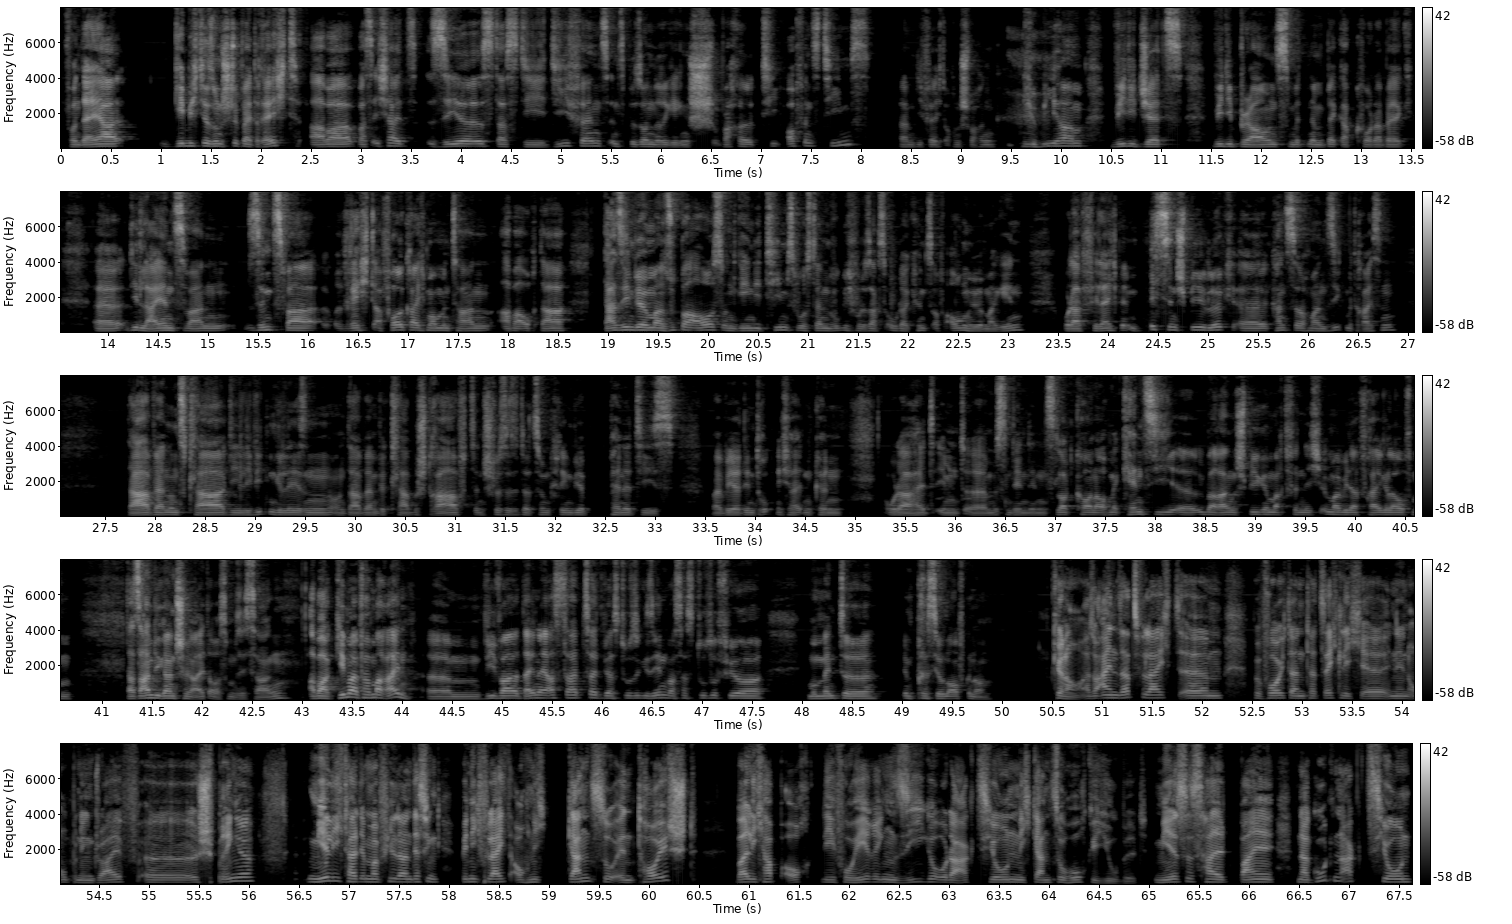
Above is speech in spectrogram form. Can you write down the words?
Von daher gebe ich dir so ein Stück weit recht, aber was ich halt sehe, ist, dass die Defense insbesondere gegen schwache Offense-Teams, die vielleicht auch einen schwachen QB mhm. haben, wie die Jets, wie die Browns mit einem Backup-Quarterback. Äh, die Lions waren, sind zwar recht erfolgreich momentan, aber auch da, da sehen wir immer super aus und gegen die Teams, wo es dann wirklich, wo du sagst, oh, da könnte es auf Augenhöhe mal gehen. Oder vielleicht mit ein bisschen Spielglück äh, kannst du doch mal einen Sieg mitreißen. Da werden uns klar die Leviten gelesen und da werden wir klar bestraft. In Schlüsselsituationen kriegen wir Penalties weil wir den Druck nicht halten können. Oder halt eben äh, müssen den, den Slot-Corner, auch McKenzie, äh, überragendes Spiel gemacht, finde ich, immer wieder freigelaufen. Da sahen die ganz schön alt aus, muss ich sagen. Aber gehen wir einfach mal rein. Ähm, wie war deine erste Halbzeit? Wie hast du sie gesehen? Was hast du so für Momente, Impressionen aufgenommen? Genau, also einen Satz vielleicht, ähm, bevor ich dann tatsächlich äh, in den Opening Drive äh, springe. Mir liegt halt immer viel daran, deswegen bin ich vielleicht auch nicht ganz so enttäuscht, weil ich habe auch die vorherigen Siege oder Aktionen nicht ganz so hoch gejubelt. Mir ist es halt bei einer guten Aktion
